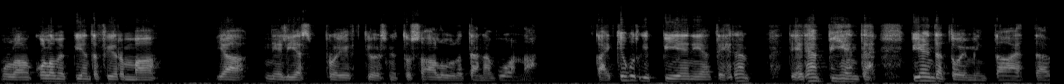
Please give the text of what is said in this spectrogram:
mulla on kolme pientä firmaa ja neljäs projekti olisi nyt tuossa alueella tänä vuonna. Kaikki on kuitenkin pieniä, tehdään, tehdään pientä, pientä toimintaa, että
